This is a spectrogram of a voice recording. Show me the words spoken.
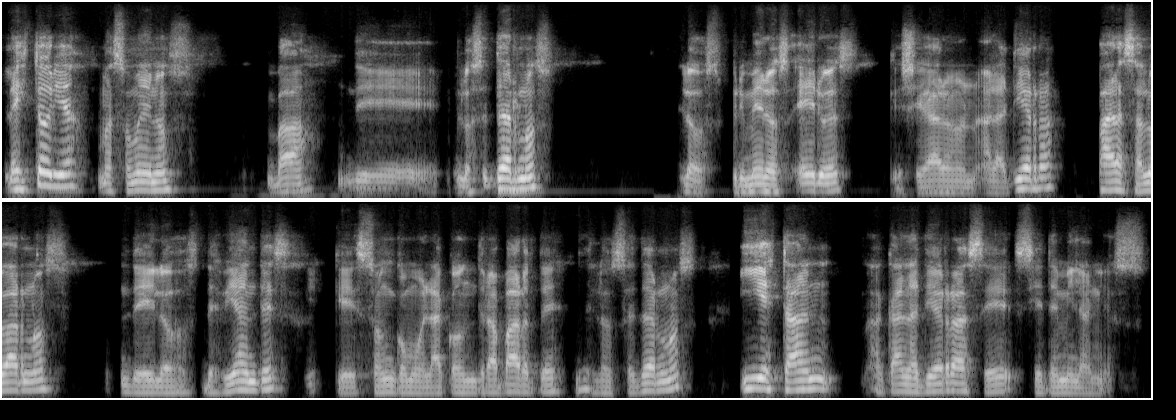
La historia, más o menos, va de los Eternos, los primeros héroes que llegaron a la Tierra para salvarnos de los desviantes, que son como la contraparte de los eternos, y están acá en la Tierra hace 7.000 años.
